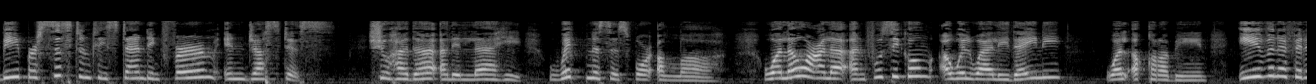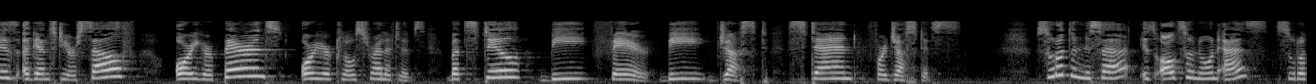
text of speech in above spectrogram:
be persistently standing firm in justice. Shuhada lillahi, witnesses for Allah. ولو على أنفسكم أو الوالدين والأقربين. Even if it is against yourself or your parents or your close relatives. But still be fair, be just, stand for justice. Surah An-Nisa is also known as Surah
